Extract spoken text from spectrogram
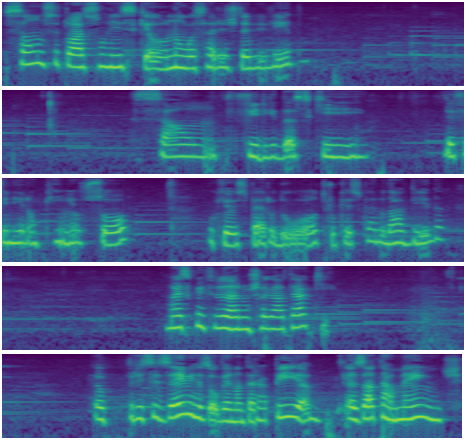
São situações que eu não gostaria de ter vivido são feridas que definiram quem eu sou, o que eu espero do outro, o que eu espero da vida, mas que me fizeram chegar até aqui. Eu precisei me resolver na terapia exatamente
